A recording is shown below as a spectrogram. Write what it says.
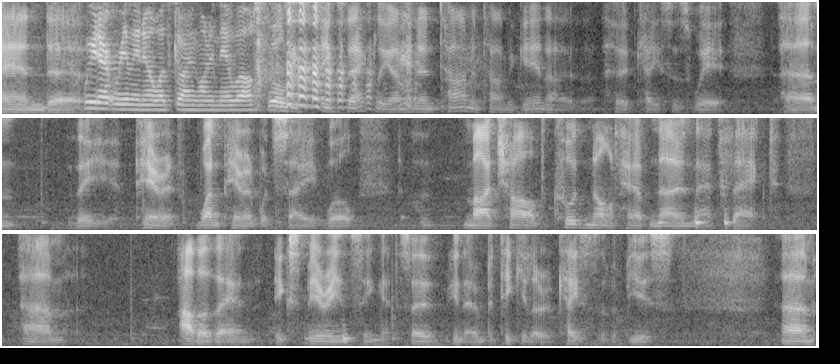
and uh, we don't really know what's going on in their world. well, exactly. I mean, and time and time again, I heard cases where um, the parent, one parent would say, "Well, my child could not have known that fact um, other than experiencing it." So, you know, in particular cases of abuse, um,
